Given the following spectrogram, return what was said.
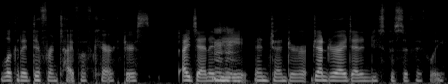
look at a different type of character's identity Mm-hmm. and gender gender identity specifically.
